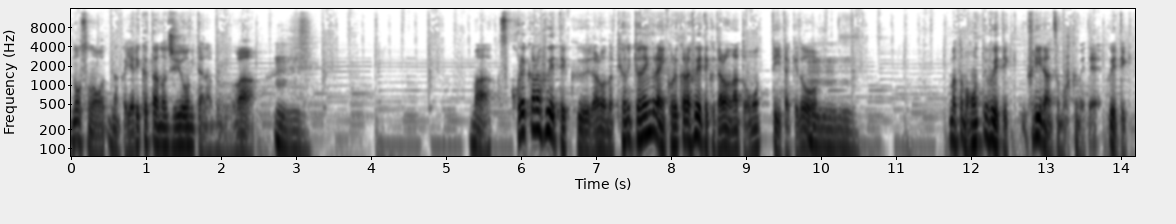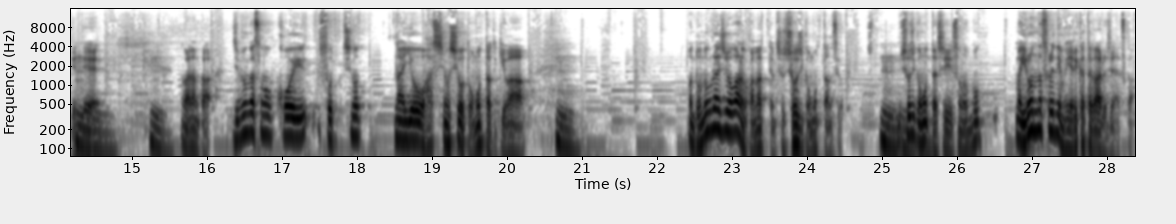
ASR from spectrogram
のそのなんかやり方の需要みたいな部分は、うんうん。まあ、これから増えていくだろうな、去年ぐらいにこれから増えていくだろうなと思っていたけど、うんうんうん。まあ多分本当に増えてき、フリーランスも含めて増えてきてて、うんうんだからなんか自分がそのこういう、そっちの内容を発信をしようと思ったときは、うんまあ、どのぐらい需要があるのかなって正直思ったんですよ。うん正直思ったし、その僕、まあいろんなそれでもやり方があるじゃないですか。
